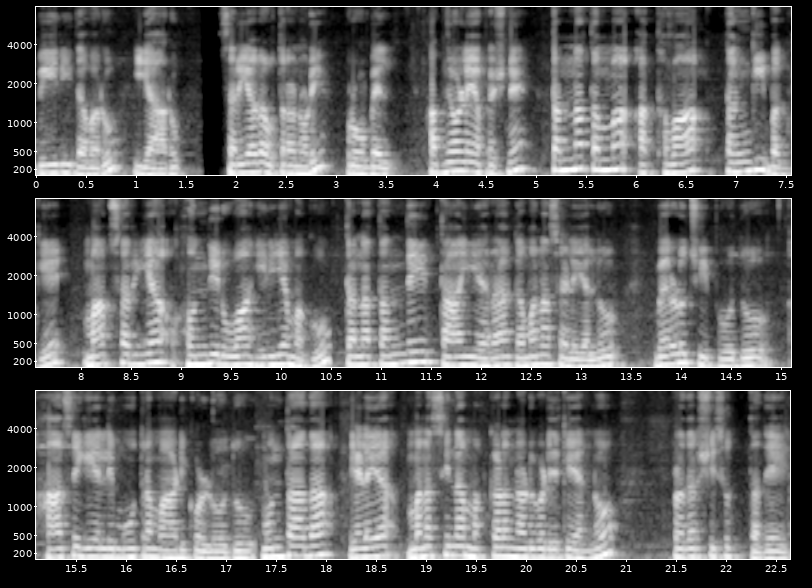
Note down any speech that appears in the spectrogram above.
ಬೀರಿದವರು ಯಾರು? ಸರಿಯಾದ ಉತ್ತರ ನೋಡಿ, ಪ್ರೋಬೆಲ್. ಹದಿನೇಳನೆಯ ಪ್ರಶ್ನೆ, ತನ್ನ ತಮ್ಮ ಅಥವಾ ತಂಗಿ ಬಗ್ಗೆ ಮಾತ್ಸರ್ಯ ಹೊಂದಿರುವ ಹಿರಿಯ ಮಗು ತನ್ನ ತಂದೆ ತಾಯಿಯರ ಗಮನ ಸೆಳೆಯಲು ಬೆರಳು ಚೀಪುವುದು, ಹಾಸಿಗೆಯಲ್ಲಿ ಮೂತ್ರ ಮಾಡಿಕೊಳ್ಳುವುದು ಮುಂತಾದ ಎಳೆಯ ಮನಸ್ಸಿನ ಮಕ್ಕಳ ನಡವಳಿಕೆಯನ್ನು ಪ್ರದರ್ಶಿಸುತ್ತದೆ.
